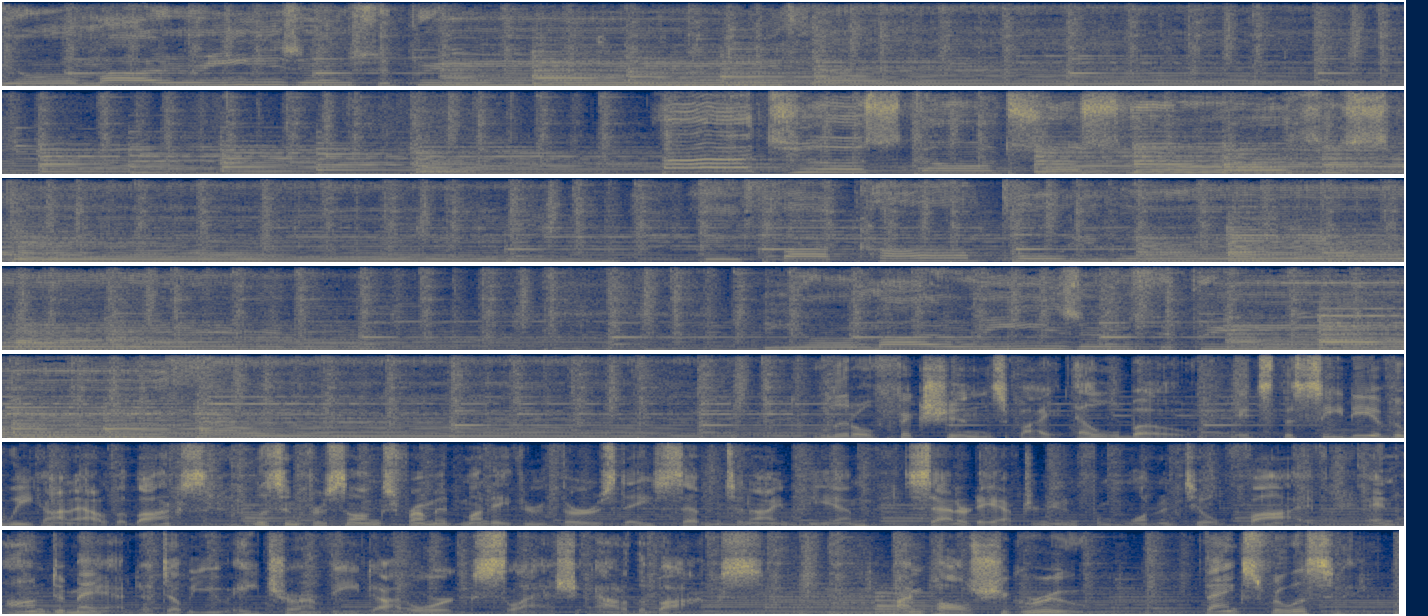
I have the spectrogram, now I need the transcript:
If I can't pull you in. Little Fictions by Elbow. It's the CD of the week on Out of the Box. Listen for songs from it Monday through Thursday, 7 to 9 p.m., Saturday afternoon from 1 until 5, and on demand at whrv.org slash out of the box. I'm Paul Shugrue. Thanks for listening.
